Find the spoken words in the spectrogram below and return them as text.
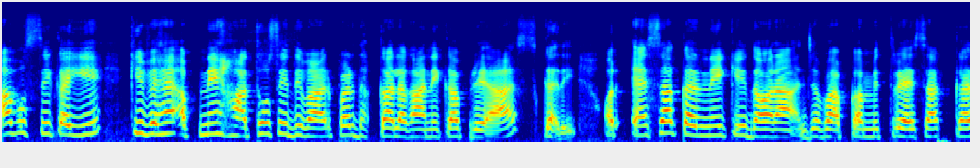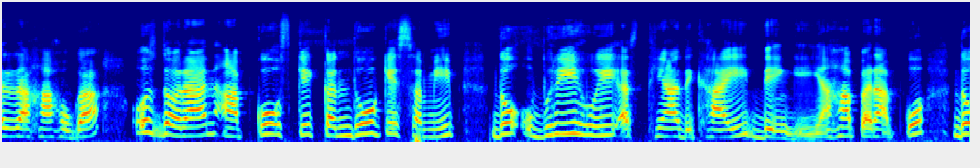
अब उससे कहिए कि वह अपने हाथों से दीवार पर धक्का लगाने का प्रयास करे। और ऐसा करने के दौरान, जब आपका मित्र ऐसा कर रहा होगा, उस दौरान आपको उसके कंधों के समीप दो उभरी हुई अस्थियाँ दिखाई देंगी। यहाँ पर आपको दो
